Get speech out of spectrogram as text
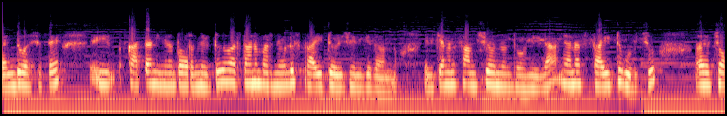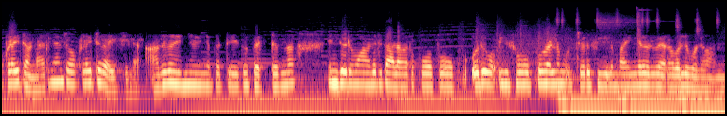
രണ്ടു വശത്തെ ഈ കട്ടൻ ഇങ്ങനെ തുറന്നിട്ട് വർത്താനം പറഞ്ഞുകൊണ്ട് സ്പ്രൈറ്റ് ഒഴിച്ച് എനിക്ക് തന്നു. എനിക്ക് അങ്ങനെ സംശയമൊന്നും തോന്നിയില്ല. ഞാൻ ആ സ്പ്രൈറ്റ് കുടിച്ചു. ചോക്ലേറ്റ് ഉണ്ടായിരുന്നു. ഞാൻ ചോക്ലേറ്റ് കഴിച്ചില്ല. അത് കഴിഞ്ഞ് കഴിഞ്ഞപ്പോഴത്തേക്ക് പെട്ടെന്ന് എനിക്ക് ഒരുമാതിരി തലകറക്കോ സോപ്പ് ഒരു ഈ സോപ്പ് വെള്ളം കുടിച്ചൊരു ഫീലും ഭയങ്കര ഒരു വിറവൽ പോലെ വന്നു.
